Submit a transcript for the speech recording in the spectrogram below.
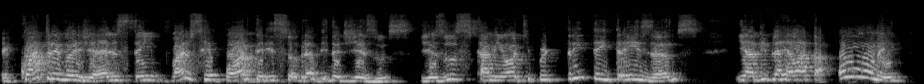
é, quatro evangelhos, tem vários repórteres sobre a vida de Jesus. Jesus caminhou aqui por 33 anos e a Bíblia relata um momento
